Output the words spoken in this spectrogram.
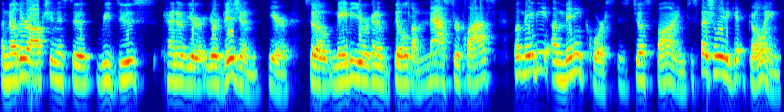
Another option is to reduce kind of your, your vision here. So maybe you were going to build a master class, but maybe a mini course is just fine, especially to get going,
